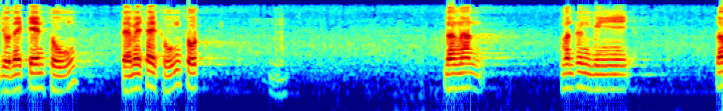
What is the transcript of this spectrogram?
อยู่ในเกณฑ์สูง แต่ไม่ใช่สูงสุด ดังนั้นมันถึงมีรั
